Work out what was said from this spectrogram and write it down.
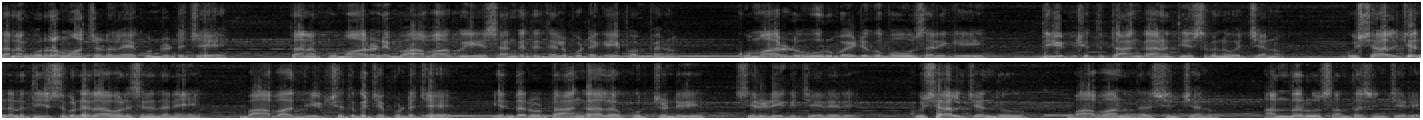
తన గుర్రమోచడ లేకుండుటచే తన కుమారుని బాబాకు ఈ సంగతి తెలుపుటకై పంపాను. కుమారుడు ఊరు బయటకు పోవుసరికి దీక్షిత్ టాంగాను తీసుకుని వచ్చాను. కుశాల్ చంద్ను తీసుకుని రావలసినదని బాబా దీక్షితుకు చెప్పుటచే ఇద్దరూ టాంగాలో కూర్చుండి షిరిడీకి చేరేరి కుశాల్ చంద్ బాబాను దర్శించాను. అందరూ సంతసించిరి.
